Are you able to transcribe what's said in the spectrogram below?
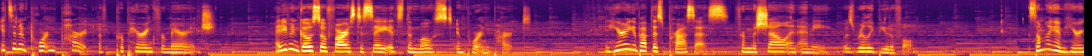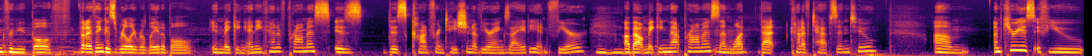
it's an important part of preparing for marriage. I'd even go so far as to say it's the most important part. And hearing about this process from Michelle and Emmy was really beautiful. Something I'm hearing from you both that I think is really relatable in making any kind of promise is this confrontation of your anxiety and fear about making that promise and what that kind of taps into. Um, I'm curious if you,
